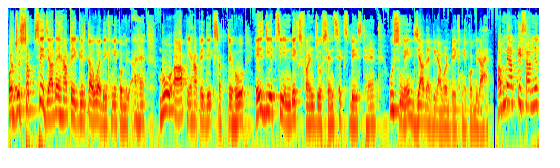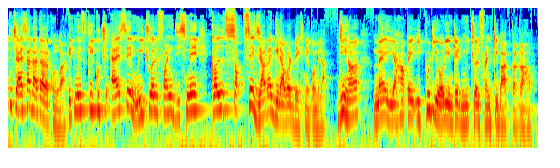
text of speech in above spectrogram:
और जो सबसे ज़्यादा यहाँ पे गिरता हुआ देखने को मिला है, वो आप यहाँ पे देख सकते हो एच इंडेक्स फंड जो सेंसेक्स बेस्ड है, उसमें ज़्यादा गिरावट देखने को मिला है। अब मैं आपके सामने कुछ ऐसा डाटा रखूँगा। इट मीन्स की कुछ ऐसे म्यूचुअल फंड जिसमें कल सबसे ज़्यादा गिरावट देखने को मिला। जी हाँ मैं यहाँ पे इक्विटी ओरिएंटेड म्यूचुअल फंड की बात कर रहा हूँ।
